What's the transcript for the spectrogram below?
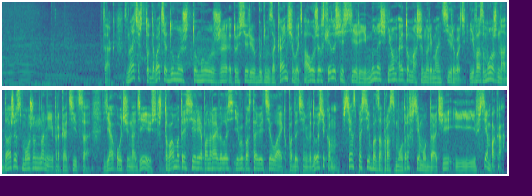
Так, знаете что, давайте я думаю, что мы уже эту серию будем заканчивать, а уже в следующей серии мы начнем эту машину ремонтировать. И возможно, даже сможем на ней прокатиться. Я очень надеюсь, что вам эта серия понравилась и вы поставите лайк под этим видосиком. Всем спасибо за просмотр, всем удачи и всем пока!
